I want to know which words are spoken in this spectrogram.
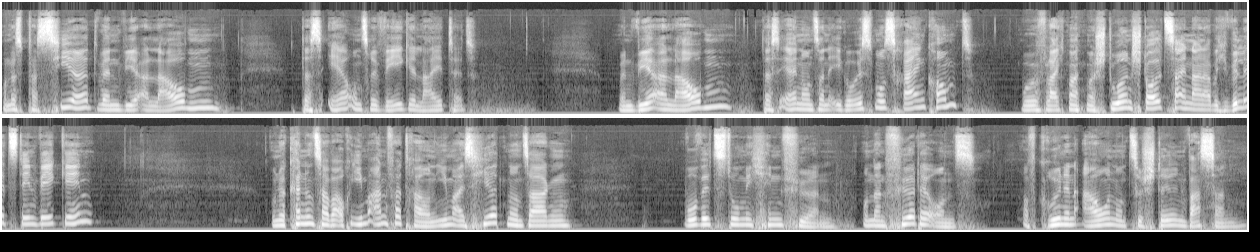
Und das passiert, wenn wir erlauben, dass er unsere Wege leitet. Wenn wir erlauben, dass er in unseren Egoismus reinkommt, wo wir vielleicht manchmal stur und stolz sein, nein, aber ich will jetzt den Weg gehen. Und wir können uns aber auch ihm anvertrauen, ihm als Hirten und sagen, wo willst du mich hinführen? Und dann führt er uns auf grünen Auen und zu stillen Wassern.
